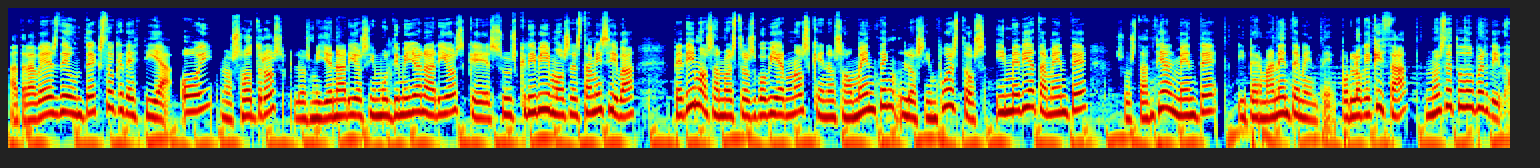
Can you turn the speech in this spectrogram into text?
a través de un texto que decía, hoy nosotros, los millonarios y multimillonarios que suscribimos esta misiva, pedimos a nuestros gobiernos que nos aumenten los impuestos inmediatamente, sustancialmente y permanentemente, por lo que quizá no esté todo perdido.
